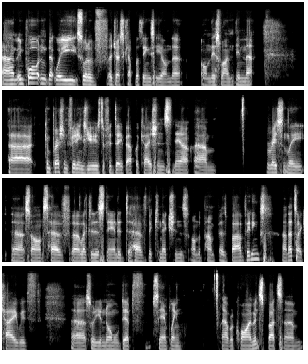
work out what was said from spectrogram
Um, important that we sort of address a couple of things here on the on this one. In that, uh, compression fittings used for deep applications now. Um, recently uh, Solinst have uh, elected a standard to have the connections on the pump as barb fittings. Uh, that's okay with uh, sort of your normal depth sampling uh, requirements, but um,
